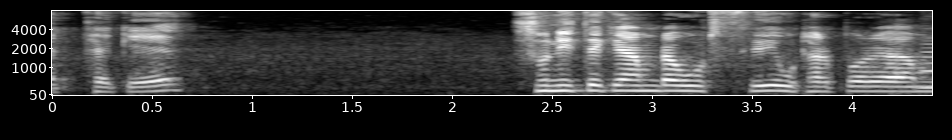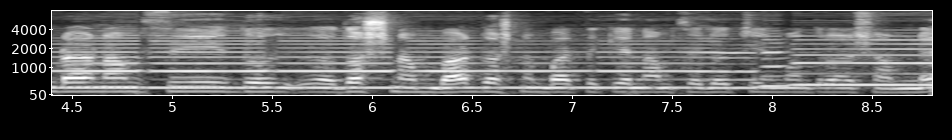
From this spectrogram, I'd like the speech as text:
এক থেকে। সুনি থেকে আমরা উঠছি, উঠার পরে আমরা নামছি দশ নাম্বার দশ নাম্বার থেকে নামছি হলো চীন মন্ত্রণালয়ের সামনে।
